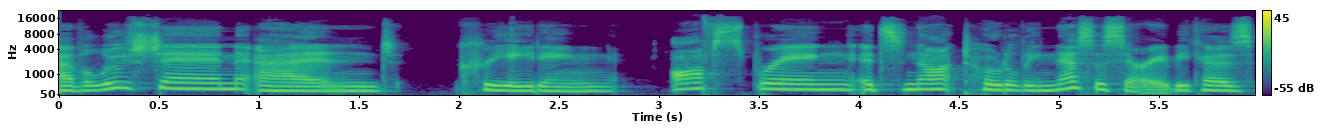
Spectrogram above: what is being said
evolution and creating offspring? It's not totally necessary because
